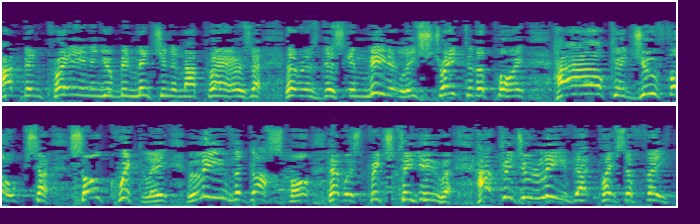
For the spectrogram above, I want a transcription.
I've been praying and you've been mentioned in my prayers. Uh, there is this immediately, straight to the point. How could you folks uh, so quickly leave the gospel that was preached to you? How could you leave that place of faith?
